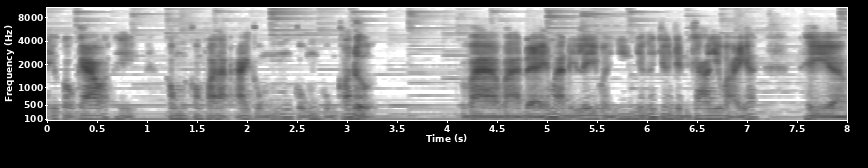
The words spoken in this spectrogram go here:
yêu cầu cao thì không không phải là ai cũng cũng cũng có được. Và và để mà deliver những những cái chương trình cao như vậy á thì ờ,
